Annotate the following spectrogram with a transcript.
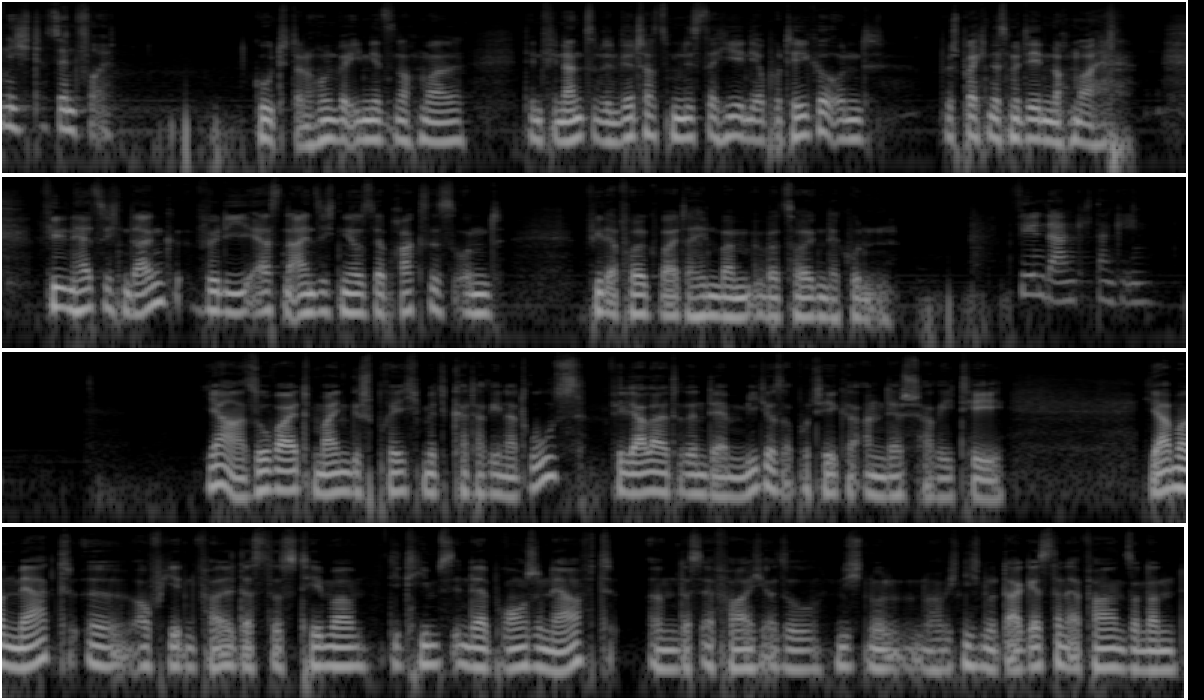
nicht sinnvoll. Gut, dann holen wir Ihnen jetzt nochmal den Finanz- und den Wirtschaftsminister hier in die Apotheke und besprechen das mit denen nochmal. Vielen herzlichen Dank für die ersten Einsichten hier aus der Praxis und viel Erfolg weiterhin beim Überzeugen der Kunden. Vielen Dank, ich danke Ihnen. Ja, soweit mein Gespräch mit Katharina Drus, Filialleiterin der Medios Apotheke an der Charité. Ja, man merkt äh, auf jeden Fall, dass das Thema die Teams in der Branche nervt ähm, das erfahre ich also nicht nur, habe ich nicht nur da gestern erfahren, sondern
